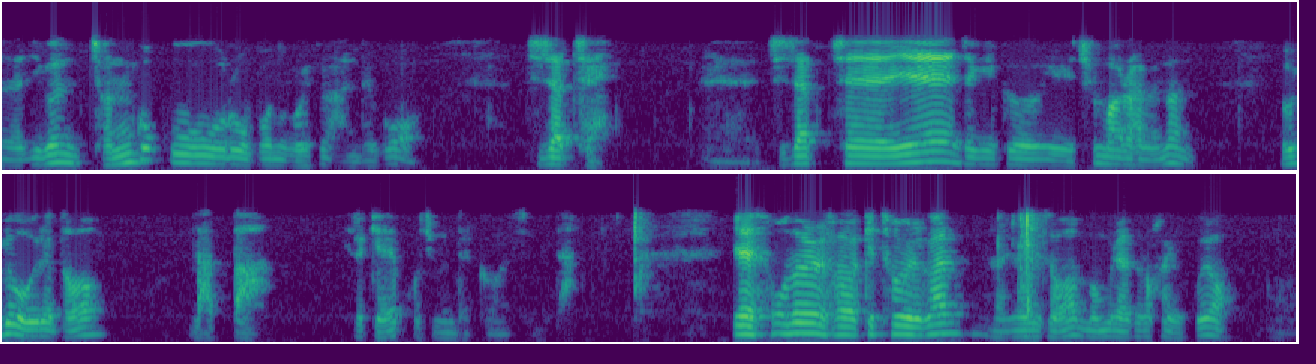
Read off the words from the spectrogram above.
에, 이건 전국구로 보는 거에서 안 되고 지자체, 예, 지자체에 저기 그 이, 출마를 하면은 여기 오히려 더 낫다. 이렇게 보시면 될 것 같습니다. 예, 오늘 어, 기토일간 어, 여기서 마무리하도록 하겠고요. 어,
